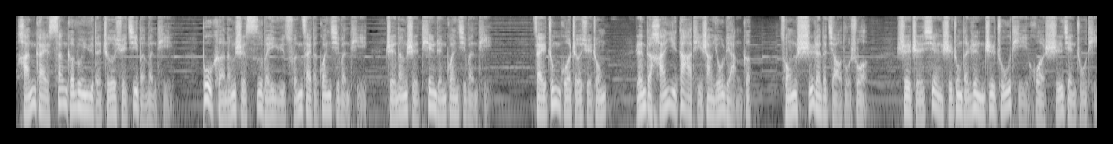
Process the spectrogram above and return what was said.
涵盖三个论域的哲学基本问题，不可能是思维与存在的关系问题，只能是天人关系问题。在中国哲学中，人的含义大体上有两个：从实然的角度说，是指现实中的认知主体或实践主体；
